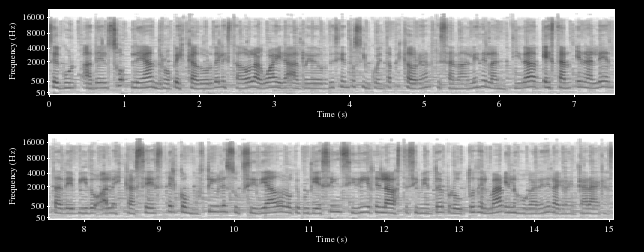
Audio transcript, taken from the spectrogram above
Según Adelso Leandro, pescador del estado La Guaira, alrededor de 150 pescadores artesanales de la entidad están en alerta debido a la escasez del combustible subsidiado, lo que pudiese incidir en el abastecimiento de productos del mar en los hogares de la Gran Caracas.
